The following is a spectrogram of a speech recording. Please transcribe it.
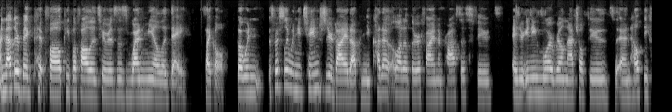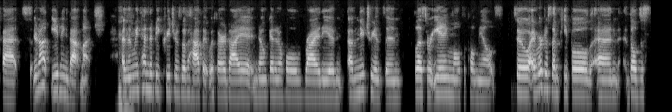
Another big pitfall people fall into is this one meal a day cycle but when especially when you change your diet up and you cut out a lot of the refined and processed foods and you're eating more real natural foods and healthy fats you're not eating that much mm-hmm. and then mm-hmm. we tend to be creatures of habit with our diet and don't get a whole variety of um, nutrients in unless we're eating multiple meals so i work with some people and they'll just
